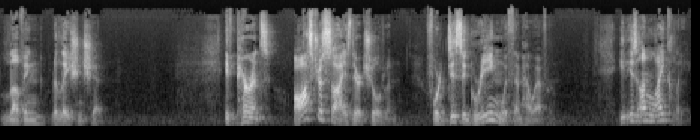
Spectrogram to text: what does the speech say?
loving relationship. If parents ostracize their children for disagreeing with them, however, it is unlikely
